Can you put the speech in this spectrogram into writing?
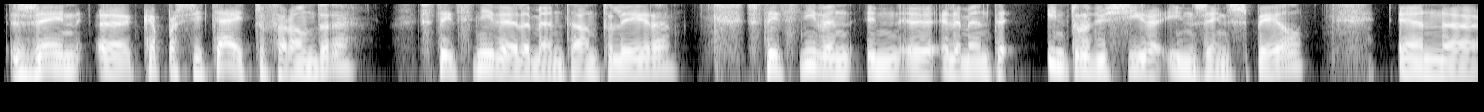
Zijn uh, capaciteit te veranderen. Steeds nieuwe elementen aan te leren. Steeds nieuwe in, uh, elementen introduceren in zijn speel. En uh,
